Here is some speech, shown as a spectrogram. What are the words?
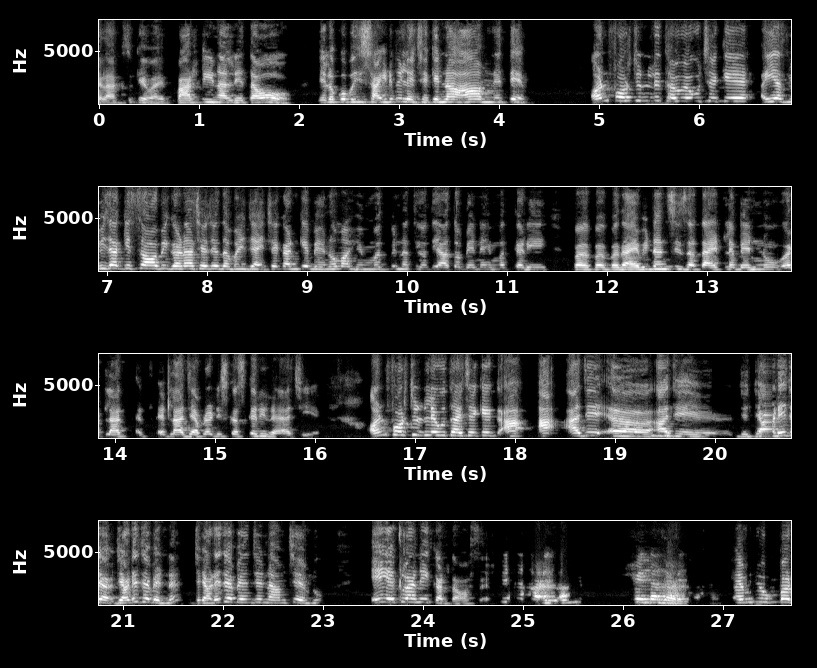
પેલા શું કહેવાય, પાર્ટીના નેતાઓ, એ લોકો પછી સાઈડ બી લે છે કે ના, આમ ને તેમ. અનફોર્ચ્યુનેટલી થયું એવું છે કે અહીંયા બીજા કિસ્સાઓ બી ઘણા છે જે દબાઈ જાય છે. કારણ કે બહેનોમાં હિંમત બી નથી હોતી. આ તો બેને હિંમત કરી બધા એવિડન્સીસ હતા એટલે બેનનું, એટલા એટલા આજે આપણે ડિસ્કસ કરી રહ્યા છીએ. અનફોર્ચ્યુનેટલી એવું થાય છે કે આજે આજે જાડેજા જાડેજા બેન ને જાડેજા બેન જે નામ છે એમનું એ એકલા નહીં કરતા હશે. એમની ઉપર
